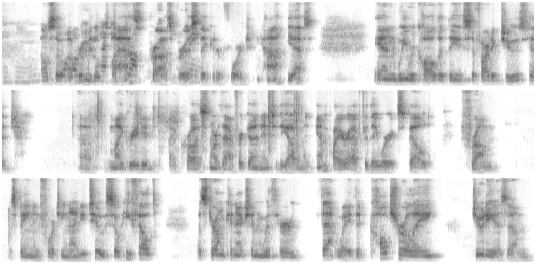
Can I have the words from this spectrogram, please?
Mm-hmm. Also, well, upper middle class, prosperous. They could afford, huh? Yes. And we recall that the Sephardic Jews had uh, migrated across North Africa and into the Ottoman Empire after they were expelled from Spain in 1492. So he felt a strong connection with her that way, that culturally, Judaism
